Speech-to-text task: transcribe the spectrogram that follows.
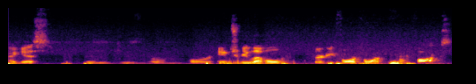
I guess, or, or entry level 34 fork from Fox.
